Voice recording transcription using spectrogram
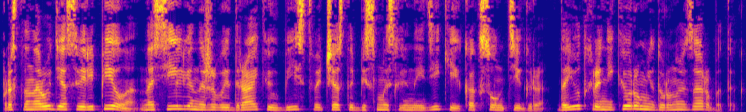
Простонародье осверепело, насилие, ножевые драки, убийства, часто бессмысленные дикие, как сон тигра, дают хроникерам недурной заработок.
